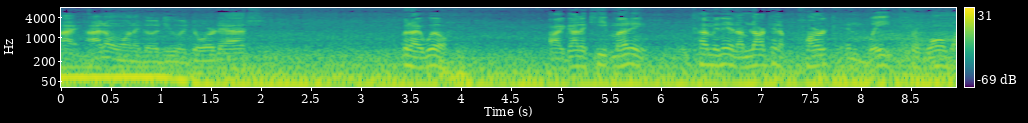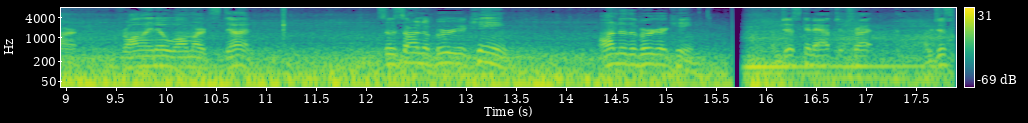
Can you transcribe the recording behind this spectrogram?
I, I don't want to go do a DoorDash, but I will. I got to keep money coming in. I'm not going to park and wait for Walmart. For all I know, Walmart's done. So it's on to Burger King. On to the Burger King. I'm just going to have to try. I'm just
